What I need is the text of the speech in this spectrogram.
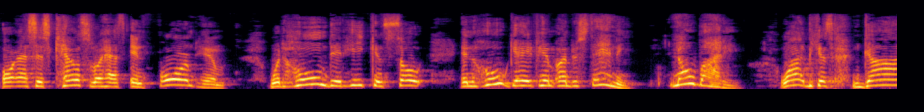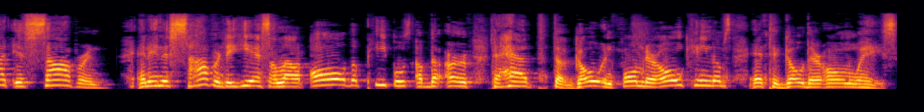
or as his counselor has informed him? With whom did he consult and who gave him understanding? Nobody. Why? Because God is sovereign. And in his sovereignty, he has allowed all the peoples of the earth to have to go and form their own kingdoms and to go their own ways.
